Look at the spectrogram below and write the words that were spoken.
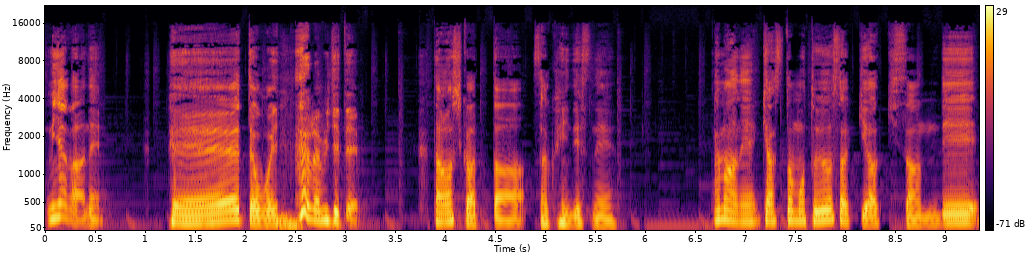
見ながらね、へーって思いながら見てて、楽しかった作品ですね。まあね、キャストも豊崎明さんで、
